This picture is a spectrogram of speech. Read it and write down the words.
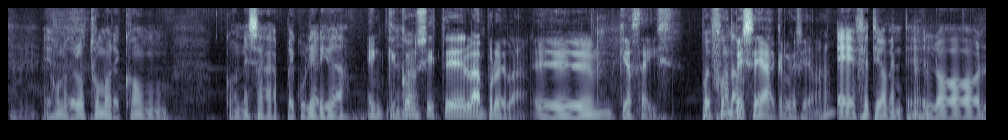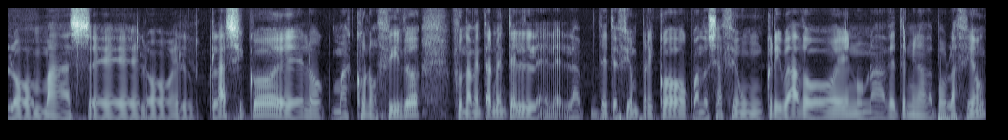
Mm. Es uno de los tumores con, con esa peculiaridad. ¿En qué consiste la prueba? Eh, ¿Qué hacéis? Pues la PSA creo que se llama, ¿no? Efectivamente, lo, lo más, eh, lo, el clásico, eh, lo más conocido, fundamentalmente la detección precoz, cuando se hace un cribado en una determinada población,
